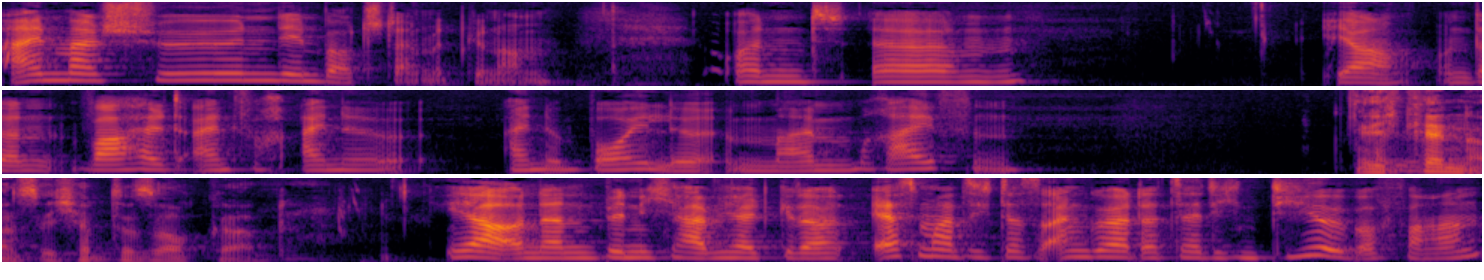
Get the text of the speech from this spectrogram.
einmal schön den Bordstein mitgenommen. Und ähm, ja, und dann war halt einfach eine, eine Beule in meinem Reifen. Ich kenne das, ich habe das auch gehabt. Ja, und dann bin ich, habe ich halt gedacht, erstmal hat sich das angehört, als hätte ich ein Tier überfahren.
